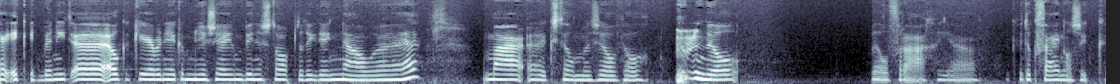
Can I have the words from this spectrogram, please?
Kijk, ik, ik ben niet uh, elke keer wanneer ik een museum binnenstap dat ik denk, nou, uh, hè. Maar uh, ik stel mezelf wel, wel, wel vragen, ja. Ik vind het ook fijn als, ik,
